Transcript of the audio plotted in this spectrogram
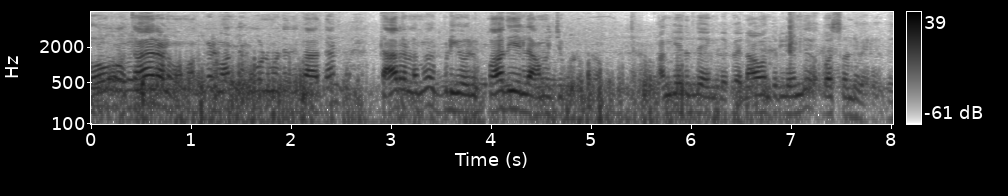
ஓ தாராளமாக மக்கள் வந்து போகணுன்றதுக்காக தான் தாராளமாக இப்படி ஒரு பாதையில் அமைச்சு கொடுக்குறோம் அங்கேருந்து எங்களை இப்போ நாவந்தூர்லேருந்து பஸ் ஒன்று வருது.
